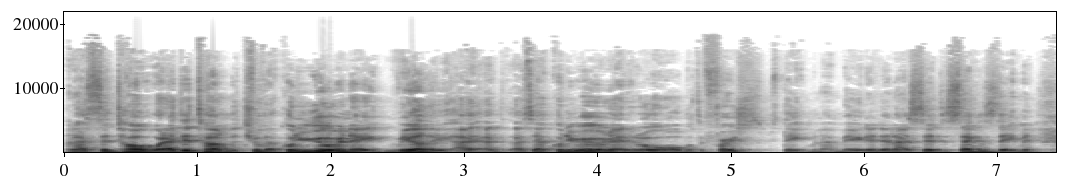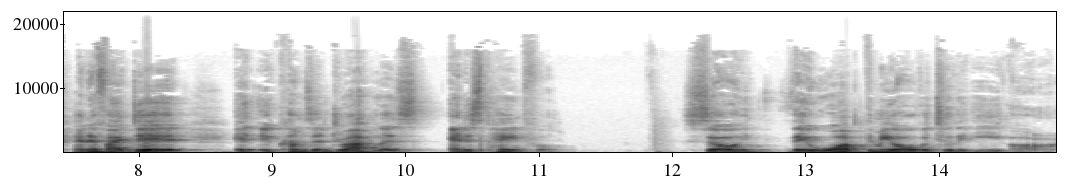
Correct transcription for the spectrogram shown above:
And I said, told what I did tell him the truth. I couldn't urinate really. I, I, I said I couldn't urinate at all was the first statement I made. And then I said the second statement, and if I did, it, it comes in droplets and it's painful. So they walked me over to the ER.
